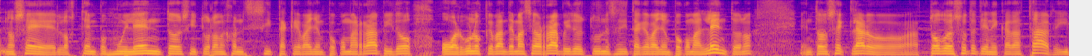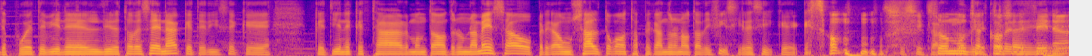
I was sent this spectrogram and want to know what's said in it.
no sé, los tempos muy lentos y tú a lo mejor necesitas que vaya un poco más rápido o algunos que van demasiado rápido y tú necesitas que vaya un poco más lento, ¿no? Entonces, claro, a todo eso te tienes que adaptar y después te viene el director de escena que te dice que, que tienes que estar montándote en una mesa o pegar un salto cuando estás pegando una nota difícil. Es decir, que, son, son muchas cosas. De escena,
